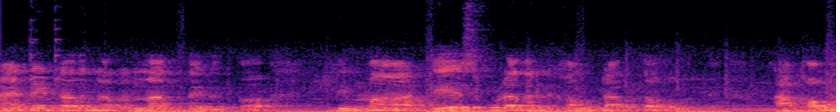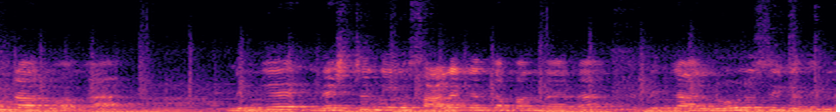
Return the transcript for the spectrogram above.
ಮ್ಯಾಂಡೇಟ್ ಅದನ್ನು ರನ್ ಆಗ್ತಾ ಇರುತ್ತೋ, ನಿಮ್ಮ ಡೇಸ್ ಕೂಡ ಅದರಲ್ಲಿ ಕೌಂಟ್ ಆಗ್ತಾ ಹೋಗುತ್ತೆ. ಆ ಕೌಂಟ್ ಆಗುವಾಗ ನಿಮಗೆ ನೆಕ್ಸ್ಟ್ ನೀವು ಸಾಲಕ್ಕೆ ಅಂತ ಬಂದಾಗ ನಿಮ್ಗೆ ಆ ಲೋನು ಸಿಗೋದಿಲ್ಲ.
